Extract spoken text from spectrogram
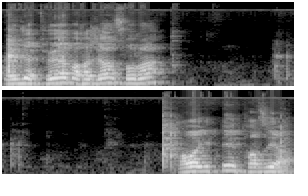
Önce tüveye bakacaksın sonra hava gittiğin tazıya.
